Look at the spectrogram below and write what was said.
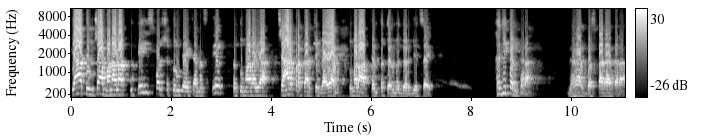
त्या तुमच्या मनाला कुठेही स्पर्श करू द्यायच्या नसतील तर तुम्हाला या चार प्रकारचे व्यायाम तुम्हाला अत्यंत करणं गरजेचं आहे. कधी पण करा. घरात बसताना करा.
